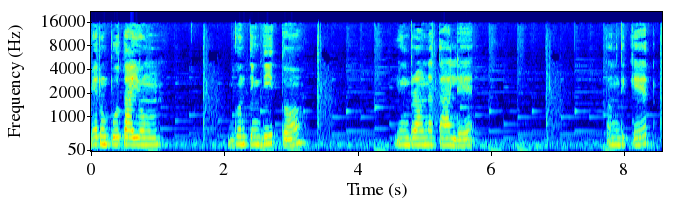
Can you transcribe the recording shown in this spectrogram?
Meron po tayong gunting dito, yung brown na tali, pangdikit,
